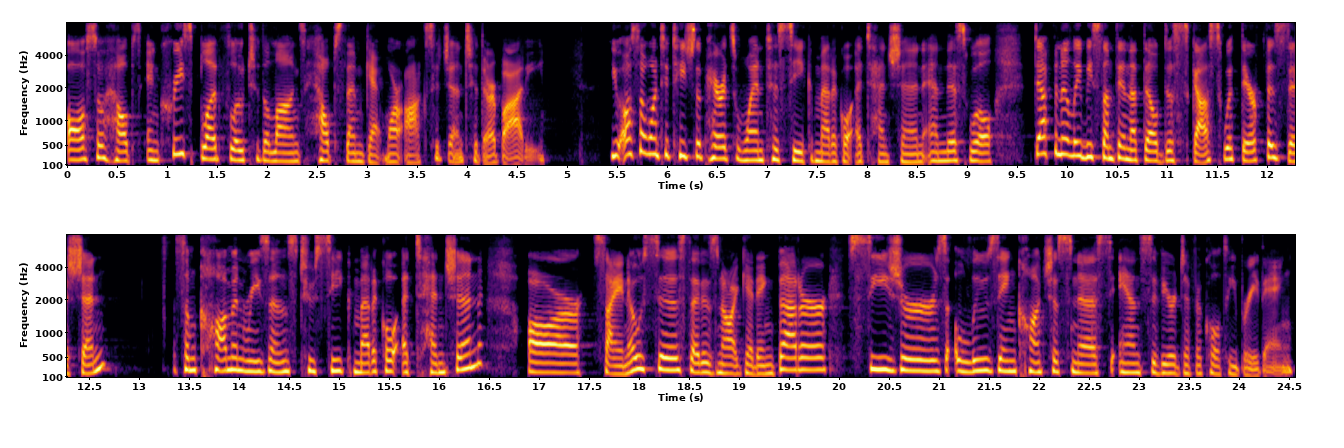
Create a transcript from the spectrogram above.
also helps increase blood flow to the lungs, helps them get more oxygen to their body. You also want to teach the parents when to seek medical attention, and this will definitely be something that they'll discuss with their physician. Some common reasons to seek medical attention are cyanosis that is not getting better, seizures, losing consciousness, and severe difficulty breathing.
